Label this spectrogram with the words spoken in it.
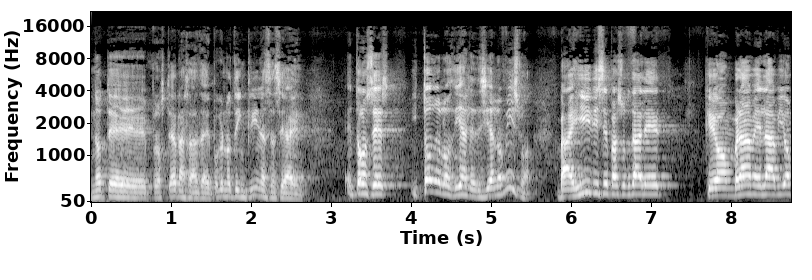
no te prosternas ante él? ¿Por qué no te inclinas hacia él? Entonces, y todos los días le decían lo mismo. Bahí dice Pasuk Dalet, que hombrame el avión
